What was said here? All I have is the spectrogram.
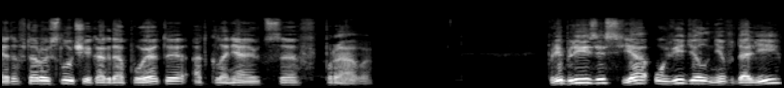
Это второй случай, когда поэты отклоняются вправо. Приблизясь, я увидел не вдали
